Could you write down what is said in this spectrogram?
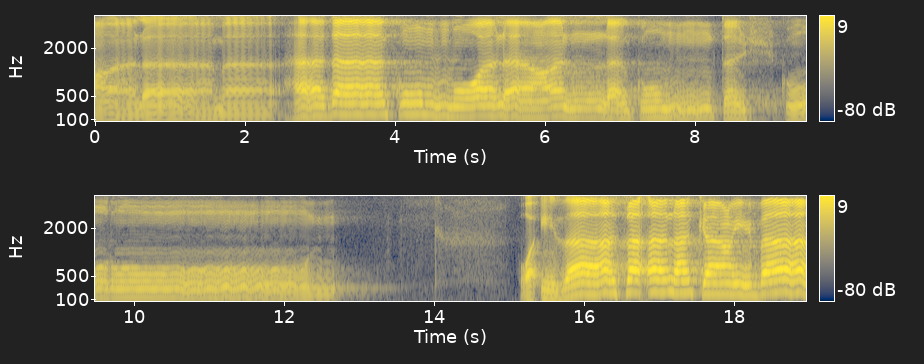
على ما هداكم ولعلكم تشكرون. وإذا سألك عبادي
